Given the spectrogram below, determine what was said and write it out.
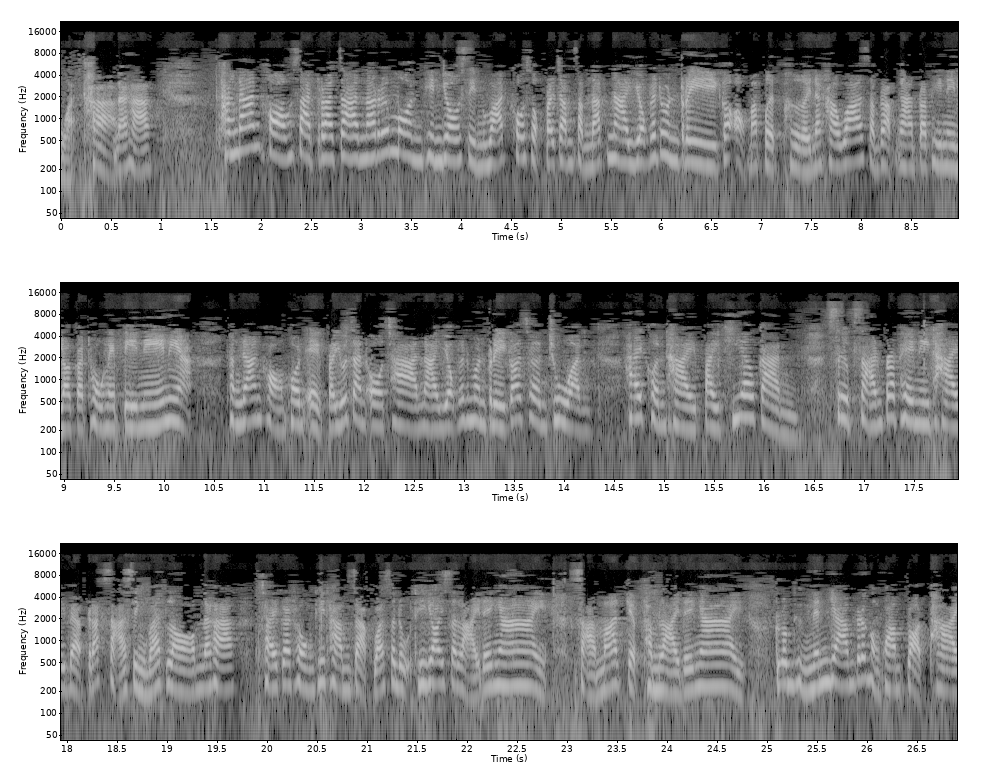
วดค่ะนะคะ ทางด้านของศาสตราจารย์นฤมลพินโยสินวัตรโฆษกประจำสำนักนายกรัฐมนตรีก็ออกมาเปิดเผยนะคะว่าสำหรับงานประเพณีลอยกระทงในปีนี้เนี่ยทางด้านของพลเอกประยุจันโอชา นายกรัฐมนตรีก็เชิญชวน ให้คนไทยไปเที่ยวกัน สืบสารประเพณีไทยแบบรักษาสิ่งแวดล้อมนะคะ ใช้กระทงที่ทำจากวัสดุที่ย่อยสลายได้ง่าย สามารถเก็บทำลายได้ง่าย รวมถึงเน้นย้ำเรื่องของความปลอดภัย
